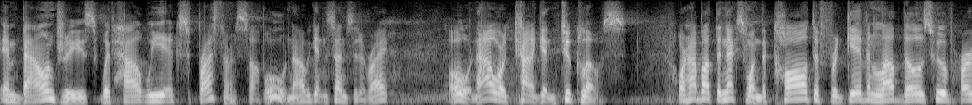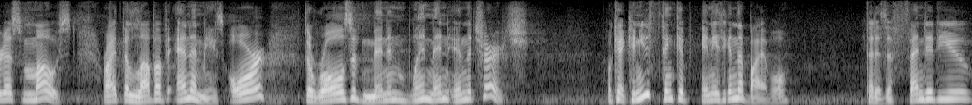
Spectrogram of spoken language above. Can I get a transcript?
and boundaries with how we express ourselves. Oh, now we're getting sensitive, right? Oh, now we're kind of getting too close. Or how about the next one? The call to forgive and love those who have hurt us most, right? The love of enemies. Or the roles of men and women in the church. Okay, can you think of anything in the Bible that has offended you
